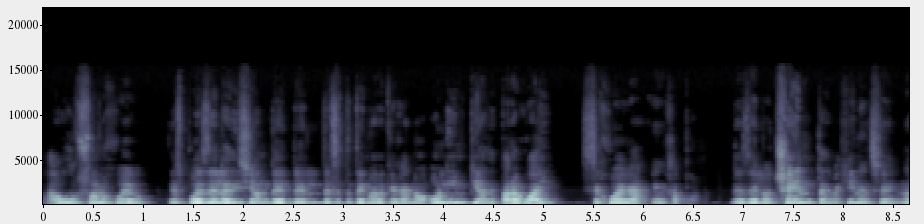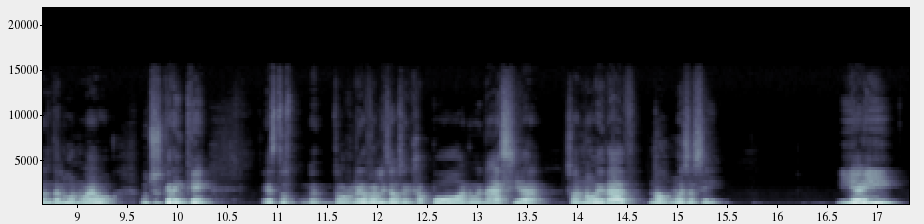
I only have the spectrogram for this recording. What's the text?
a un solo juego. Después de la edición del 79 que ganó Olimpia de Paraguay, se juega en Japón. Desde el 80, imagínense, no es algo nuevo. Muchos creen que estos eh, torneos realizados en Japón o en Asia son novedad. No, no es así. Y ahí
